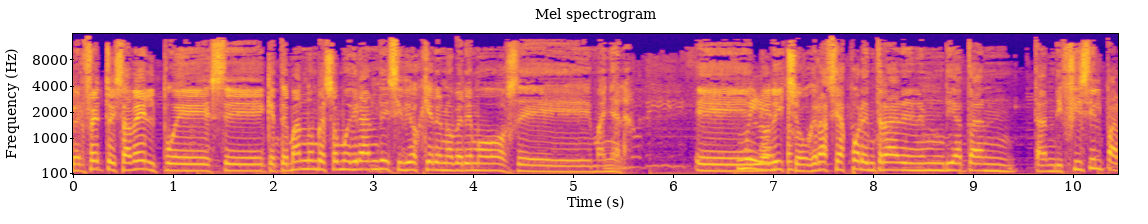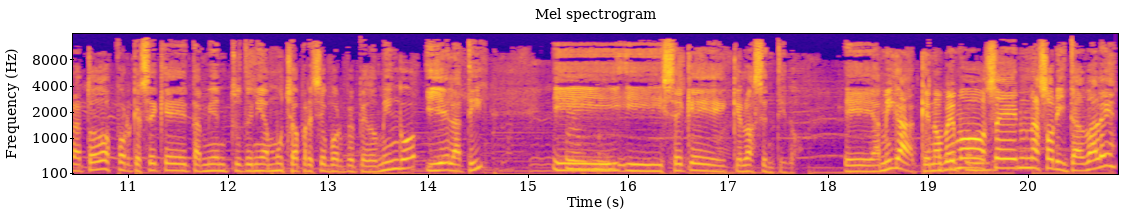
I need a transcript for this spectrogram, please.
Perfecto, Isabel, pues que te mando un beso muy grande y si Dios quiere nos veremos mañana. lo dicho, gracias por entrar en un día tan tan difícil para todos porque sé que también tú tenías mucho aprecio por Pepe Domingo y él a ti y, sé que, que, lo has sentido. Eh, amiga, que nos vemos en unas horitas, ¿vale?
